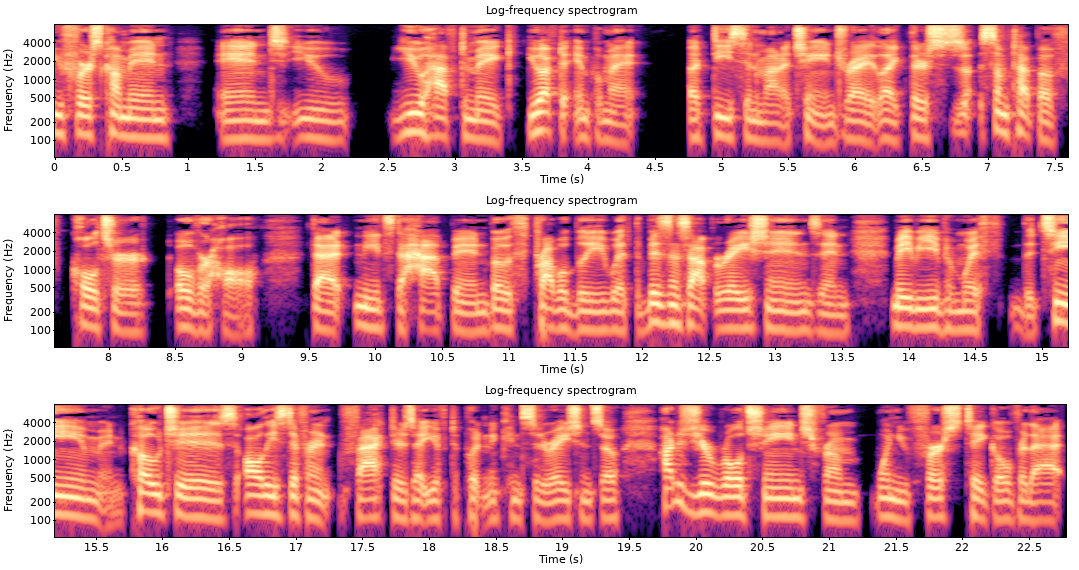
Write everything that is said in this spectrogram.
you first come in and you you have to make you have to implement a decent amount of change, right? Like there's some type of culture overhaul that needs to happen, both probably with the business operations and maybe even with the team and coaches, all these different factors that you have to put into consideration. So, how does your role change from when you first take over that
